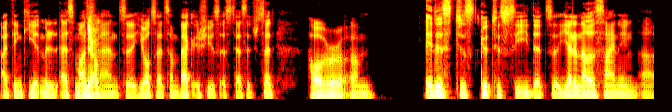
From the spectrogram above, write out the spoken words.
I think he admitted as much, Yeah. and uh, he also had some back issues, as Terzic said. However, um, it is just good to see that uh, yet another signing, uh,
